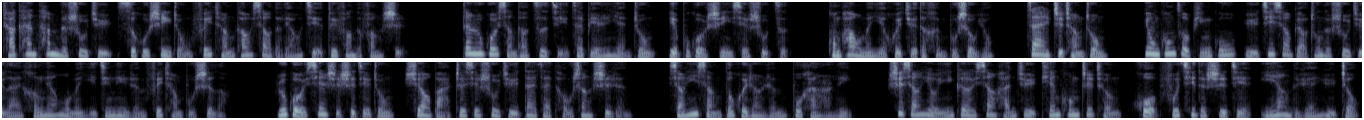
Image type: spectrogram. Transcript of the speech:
查看他们的数据似乎是一种非常高效的了解对方的方式。但如果想到自己在别人眼中也不过是一些数字，恐怕我们也会觉得很不受用。在职场中，用工作评估与绩效表中的数据来衡量我们，已经令人非常不适了。如果现实世界中需要把这些数据戴在头上示人，想一想都会让人不寒而栗。试想有一个像韩剧《天空之城》或《夫妻的世界》一样的元宇宙，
